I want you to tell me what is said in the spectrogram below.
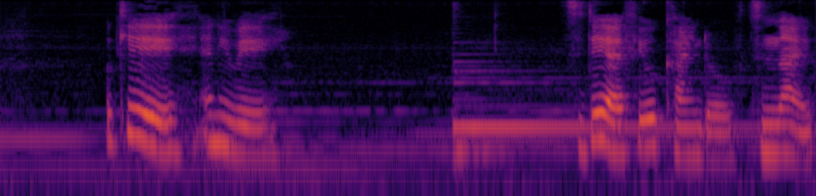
okay, anyway. Today I feel kind of tonight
